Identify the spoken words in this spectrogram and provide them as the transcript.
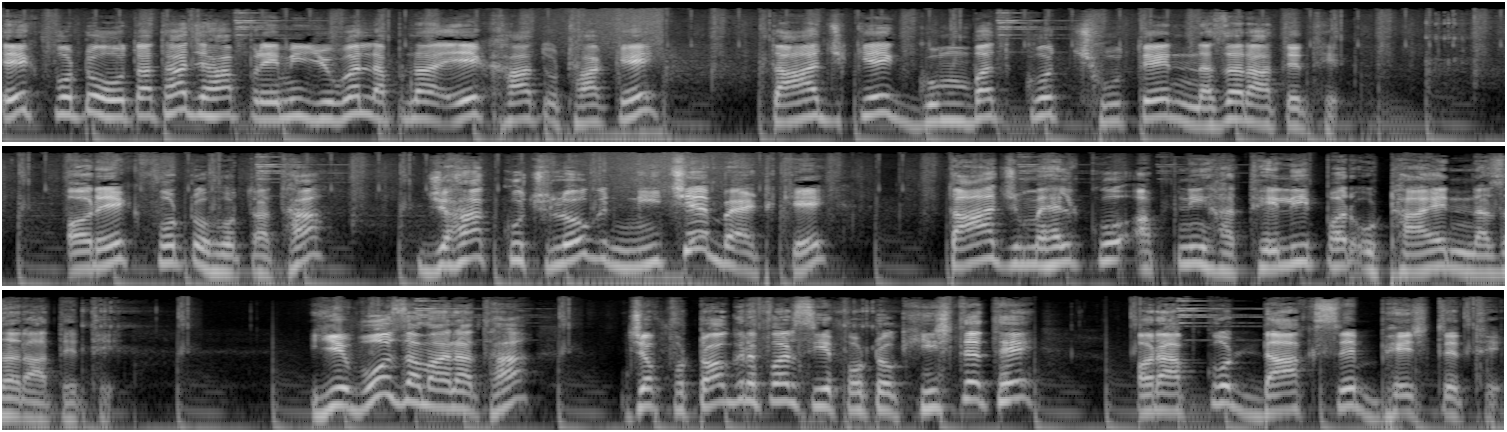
एक फ़ोटो होता था जहाँ प्रेमी युगल अपना एक हाथ उठा के ताज के गुंबद को छूते नज़र आते थे। और एक फ़ोटो होता था, जहाँ कुछ लोग नीचे बैठ के ताजमहल को अपनी हथेली पर उठाए नज़र आते थे। ये वो जमाना था, जब फोटोग्राफर्स ये फ़ोटो खींचते थे और आपको डाक से भेजते थे।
